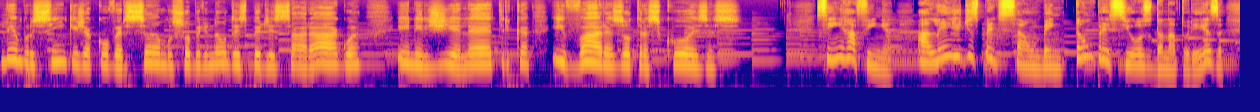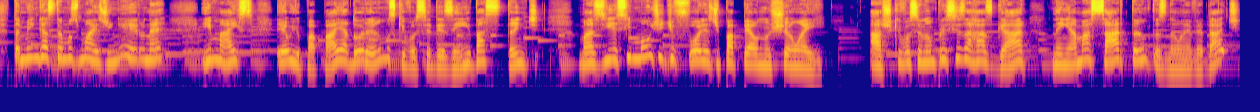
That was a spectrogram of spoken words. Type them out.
Lembro sim que já conversamos sobre não desperdiçar água, energia elétrica e várias outras coisas. Sim, Rafinha, além de desperdiçar um bem tão precioso da natureza, também gastamos mais dinheiro, né? E mais, eu e o papai adoramos que você desenhe bastante. Mas e esse monte de folhas de papel no chão aí? Acho que você não precisa rasgar nem amassar tantas, não é verdade?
